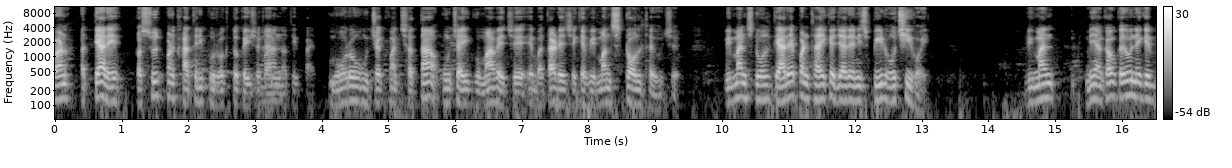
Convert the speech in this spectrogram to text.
પણ અત્યારે કશું જ પણ ખાતરીપૂર્વક તો કહી શકાય નથી. પાય મોરો ઊંચકમાં છતાં ઊંચાઈ ગુમાવે છે એ બતાડે છે કે વિમાન સ્ટોલ થયું છે. વિમાન સ્ટોલ ત્યારે પણ થાય કે જ્યારે એની સ્પીડ ઓછી હોય. વિમાન, મેં અગાઉ કહ્યું ને કે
